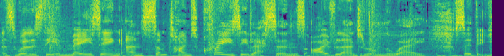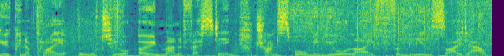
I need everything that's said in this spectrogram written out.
as well as the amazing and sometimes crazy lessons I've learned along the way, so that you can apply it all to your own manifesting, transforming your life from the inside out.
